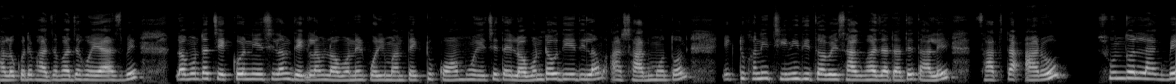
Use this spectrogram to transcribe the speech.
ভালো করে ভাজা ভাজা হয়ে আসবে। লবণটা চেক করে নিয়েছিলাম, দেখলাম লবণের পরিমাণটা একটু কম হয়েছে, তাই লবণটাও দিয়ে দিলাম। আর স্বাদ মতন একটুখানি চিনি দিতে হবে শাক ভাজাটাতে, তাহলে স্বাদটা আরও সুন্দর লাগবে।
